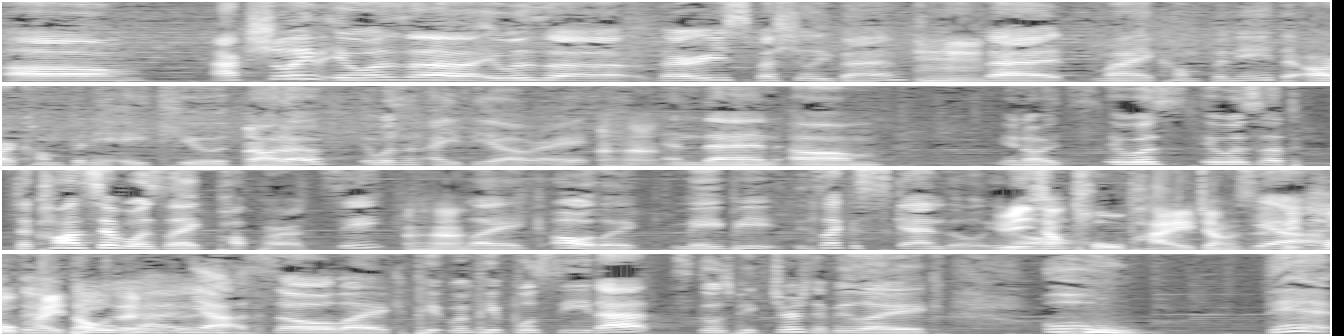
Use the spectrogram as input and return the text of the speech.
Um, actually, it was a it was a very special event Mhm. that my company, that our company AQ thought Uh-huh. of. It was an idea, right? Uh-huh. And then, um, you know, it's, it was it was a, the concept was like paparazzi, Uh-huh. like oh, like maybe it's like a scandal, 有 you 点像 know? 偷拍这样子， Yeah. 被偷拍到的。对偷拍 Yeah, so like pe- when people see that those pictures, they'll be like, "Oh, damn,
